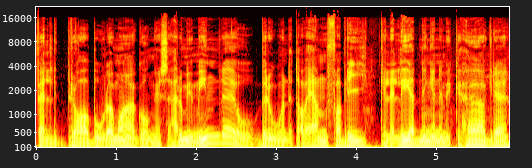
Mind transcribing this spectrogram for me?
väldigt bra bolag många gånger så är de ju mindre och beroendet av en fabrik eller ledningen är mycket högre.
